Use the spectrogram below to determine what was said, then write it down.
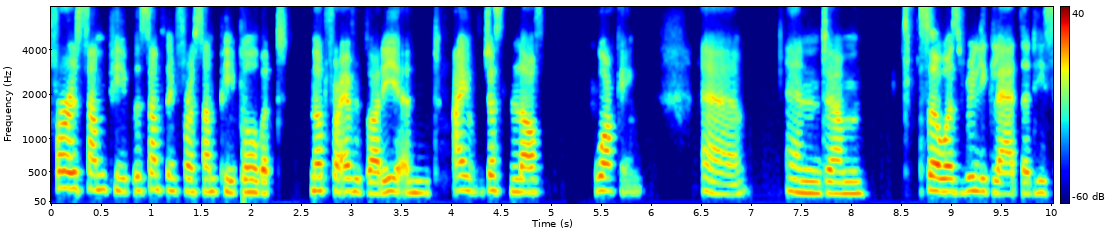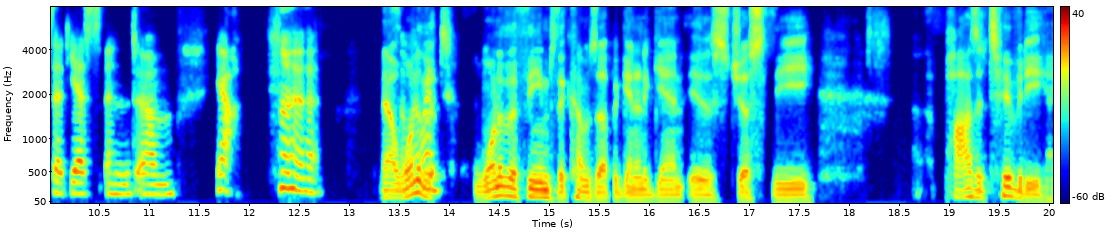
for some people, something for some people, but not for everybody. And I just love walking. Uh, and um, so I was really glad that he said yes. And um, yeah. now, so one I of went. the one of the themes that comes up again and again is just the positivity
